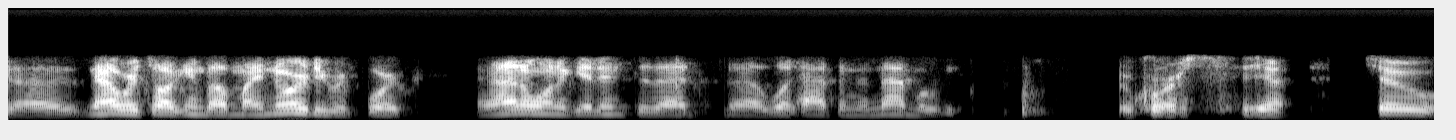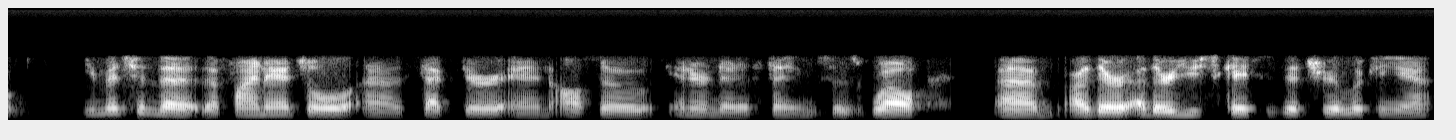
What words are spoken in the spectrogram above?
Uh, now we're talking about Minority Report, and I don't want to get into that uh, what happened in that movie. Of course, yeah. So you mentioned the the financial uh, sector and also Internet of Things as well. Um, are there other use cases that you're looking at?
